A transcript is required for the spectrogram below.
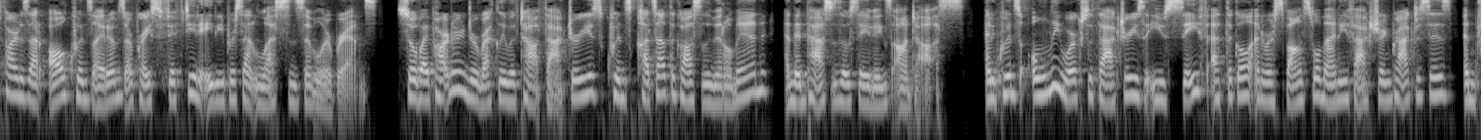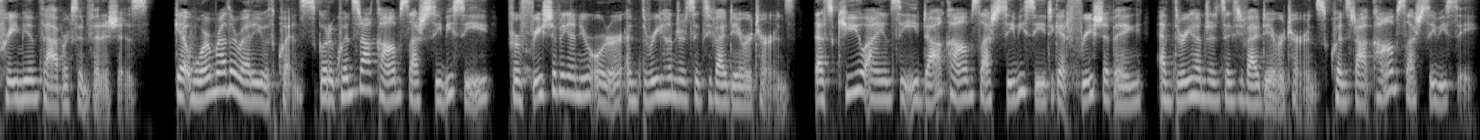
part is that all Quince items are priced 50 to 80% less than similar brands. So by partnering directly with top factories, Quince cuts out the cost of the middleman and then passes those savings on to us. And Quince only works with factories that use safe, ethical, and responsible manufacturing practices and premium fabrics and finishes. Get warm weather ready with Quince. Go to quince.com slash CBC for free shipping on your order and 365 day returns. That's Q-U-I-N-C-E dot com slash CBC to get free shipping and 365 day returns. Quince.com slash CBC.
